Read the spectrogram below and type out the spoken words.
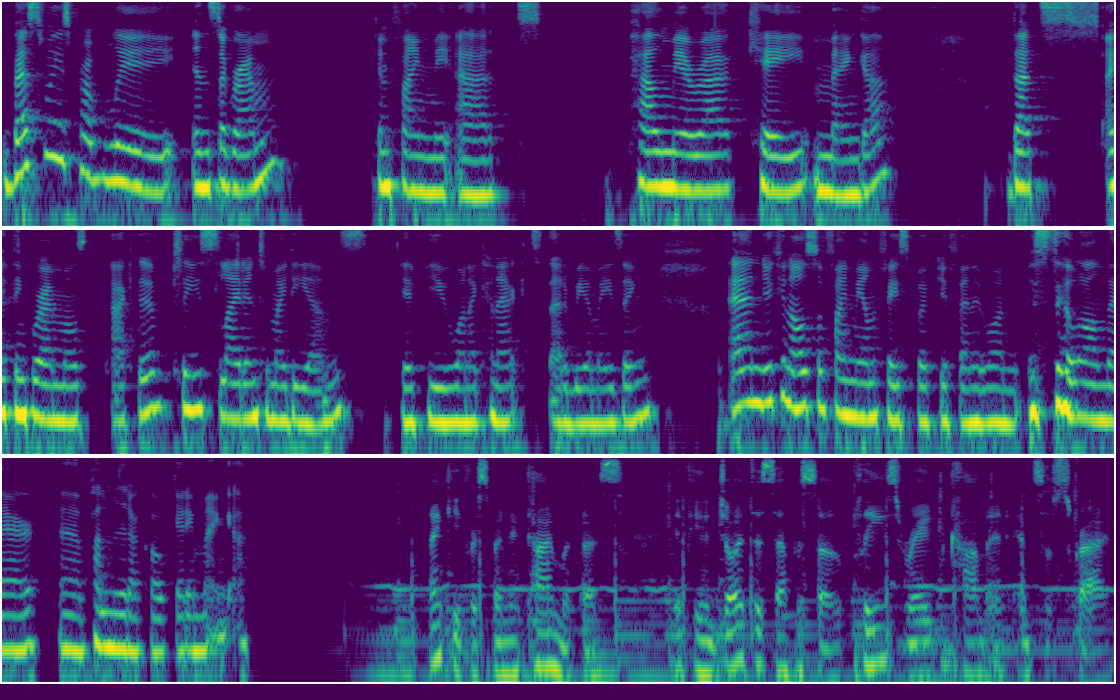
Best way is probably Instagram You can find me at Palmira K Mbenga. That's, I think, where I'm most active. Please slide into my DMs if you want to connect. That'd be amazing. And you can also find me on Facebook if anyone is still on there, uh, Palmira Koukkari Mbenga. Thank you for spending time with us. If you enjoyed this episode, please rate, comment, and subscribe.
